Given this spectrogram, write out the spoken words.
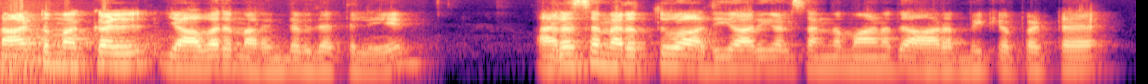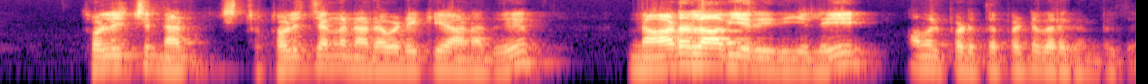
நாட்டு மக்கள் யாவரும் அறிந்த விதத்திலே அரச மருத்துவ அதிகாரிகள் சங்கமானது ஆரம்பிக்கப்பட்ட தொழிற்ச தொழிற்சங்க நடவடிக்கையானது நாடளாவிய ரீதியிலே அமல்படுத்தப்பட்டு வருகின்றது.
